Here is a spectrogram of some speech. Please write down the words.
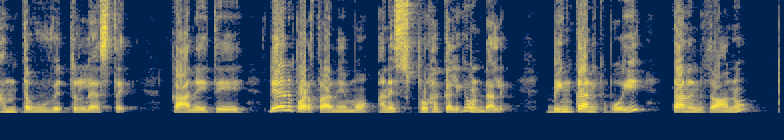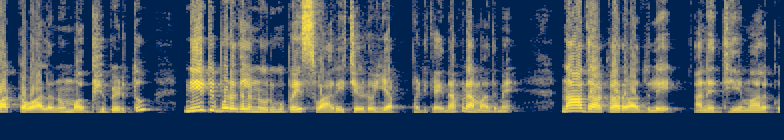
అంత ఉవ్వెత్తులు లేస్తాయి. కానైతే నేను పడతానేమో అనే స్పృహ కలిగి ఉండాలి. బింకానికి పోయి తనని తాను పక్క వాళ్ళను మభ్యపెడుతూ నీటి బుడగల నురుగుపై స్వారీ చేయడం ఎప్పటికైనా ప్రమాదమే. నా దాకా రాదులే అనే ధీమాలకు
